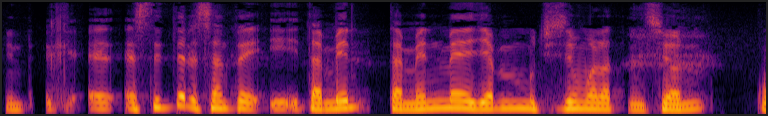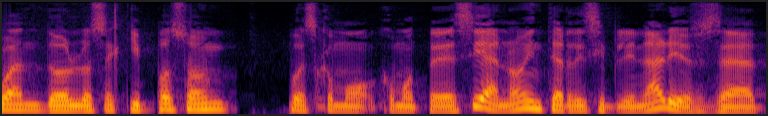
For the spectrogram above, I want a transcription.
E, está interesante y también, también me llama muchísimo la atención cuando los equipos son, pues como, como te decía, ¿no? Interdisciplinarios. O sea,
